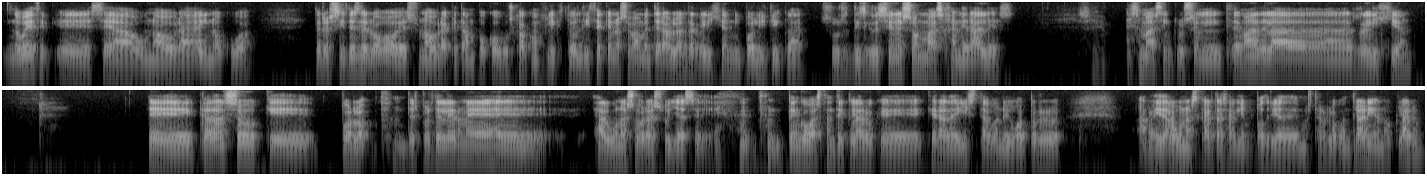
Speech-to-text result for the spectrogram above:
no voy a decir que sea una obra inocua, pero sí desde luego es una obra que tampoco busca conflicto. Él dice que no se va a meter a hablar de religión ni política, sus digresiones son más generales. Es más, incluso en el tema de la religión, eh, Cadalso, que por lo, después de leerme eh, algunas obras suyas, eh, tengo bastante claro que, que, era deísta, bueno, igual por a raíz de algunas cartas alguien podría demostrar lo contrario, ¿no? Claro.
